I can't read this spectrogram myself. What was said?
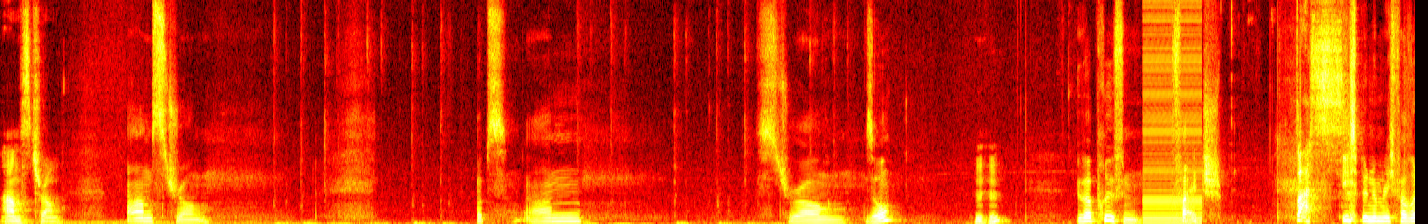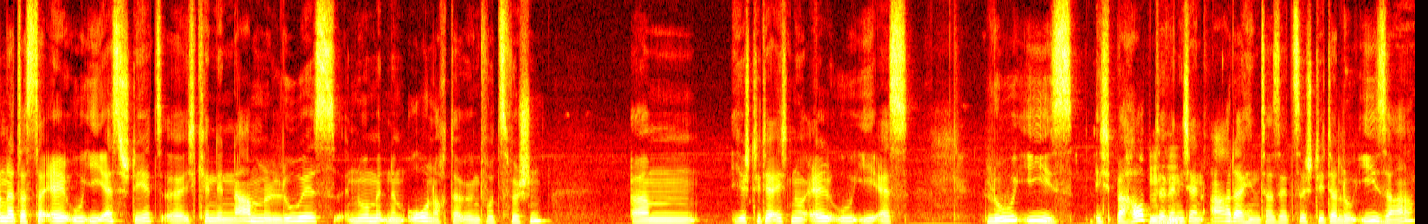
Armstrong. Armstrong. Ups. Armstrong. So, Mhm. überprüfen. Falsch. Was? Ich bin nämlich verwundert, dass da L-U-I-S steht. Äh, Ich kenne den Namen Louis nur mit einem O noch da irgendwo zwischen. Ähm, hier steht ja echt nur L-U-I-S. Louise. Ich behaupte, Mhm. wenn ich ein A dahinter setze, steht da Luisa.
